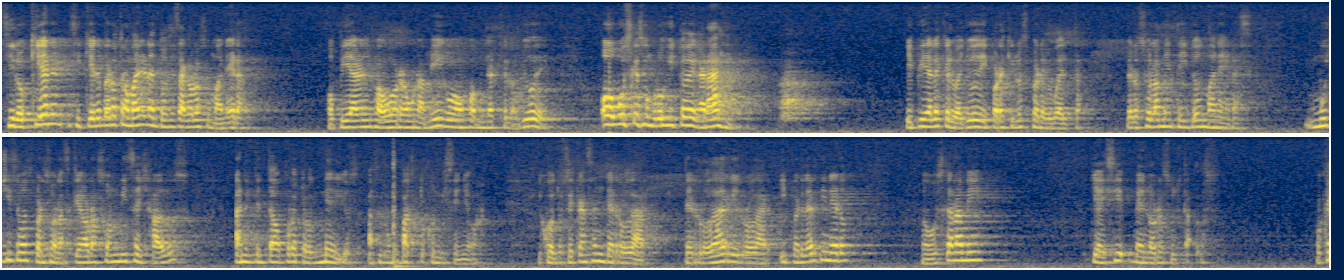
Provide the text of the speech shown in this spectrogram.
Si lo quieren, si quieren ver otra manera, entonces hágalo a su manera. O pidan el favor a un amigo o a un familiar que lo ayude. O búsquese un brujito de garaje y pídale que lo ayude y por aquí lo espero de vuelta. Pero solamente hay dos maneras. Muchísimas personas que ahora son mis ahijados han intentado por otros medios hacer un pacto con mi Señor. Y cuando se cansan de rodar, de rodar y rodar y perder dinero, me buscan a mí y ahí sí ven los resultados. ¿Ok?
